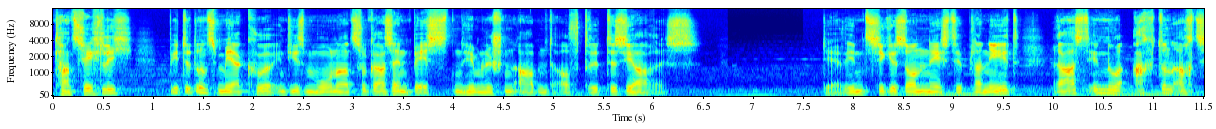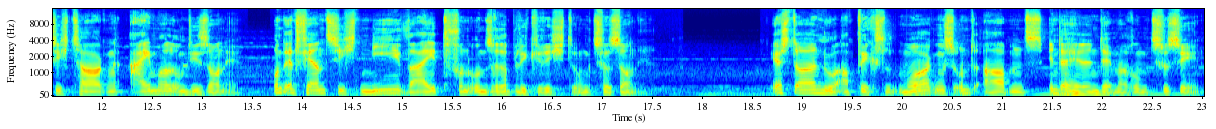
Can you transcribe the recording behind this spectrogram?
Tatsächlich bietet uns Merkur in diesem Monat sogar seinen besten himmlischen Abendauftritt des Jahres. Der winzige sonnennächste Planet rast in nur 88 Tagen einmal um die Sonne und entfernt sich nie weit von unserer Blickrichtung zur Sonne. Er ist da nur abwechselnd morgens und abends in der hellen Dämmerung zu sehen.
